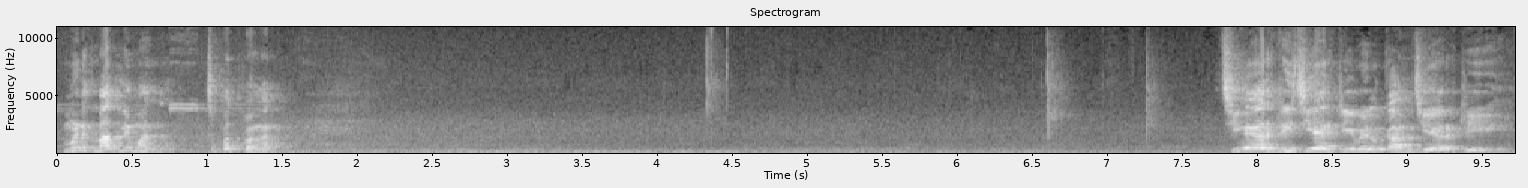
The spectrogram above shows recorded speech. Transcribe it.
Menit 45, cepet banget. CRD, CRD, welcome CRD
